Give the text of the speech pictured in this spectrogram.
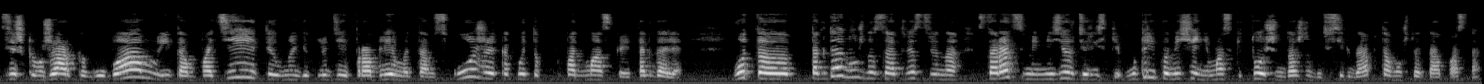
слишком жарко губам, и там потеет, и у многих людей проблемы там с кожей какой-то под маской и так далее. Вот э, тогда нужно, соответственно, стараться минимизировать риски. Внутри помещения маски точно должны быть всегда, потому что это опасно.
